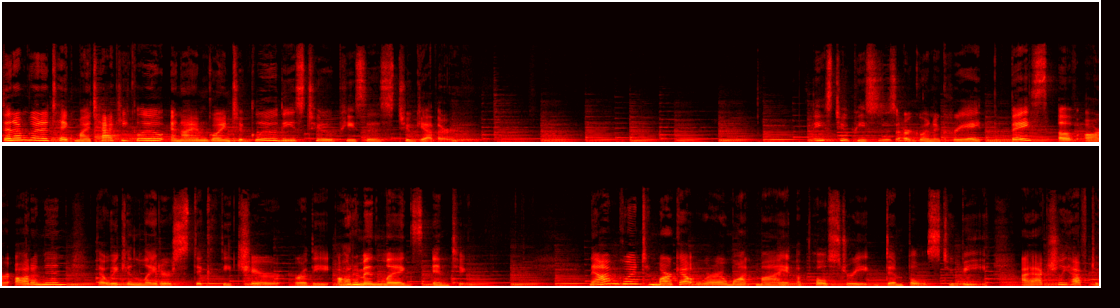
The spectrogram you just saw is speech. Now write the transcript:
Then I'm going to take my tacky glue and I am going to glue these two pieces together. These two pieces are going to create the base of our ottoman that we can later stick the chair or the ottoman legs into. Now I'm going to mark out where I want my upholstery dimples to be. I actually have to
